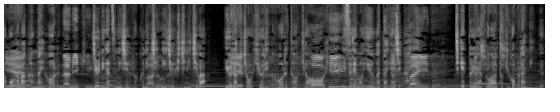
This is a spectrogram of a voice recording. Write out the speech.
横浜館内ホール。12月26日27日は有楽町ヒューリックホール東京。いずれも夕方4時開演。チケット予約は時子プランニング。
